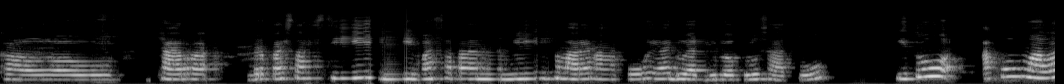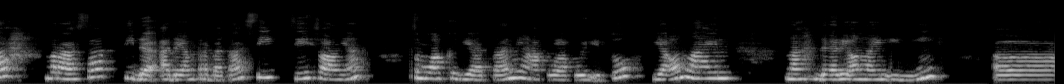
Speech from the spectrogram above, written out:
kalau cara berprestasi di masa pandemi kemarin aku ya 2021 itu aku malah merasa tidak ada yang terbatasi sih soalnya semua kegiatan yang aku lakuin itu ya online. Nah, dari online ini eh,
